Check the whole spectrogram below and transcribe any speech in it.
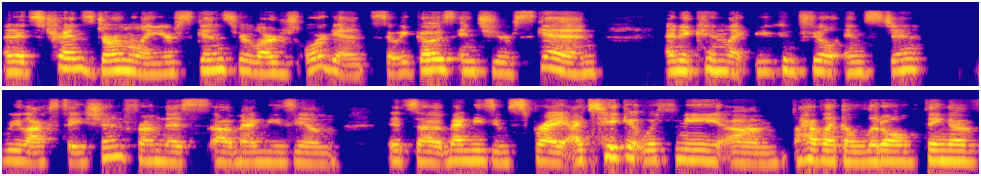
and it's transdermally. Your skin's your largest organ, so it goes into your skin, and it can like you can feel instant relaxation from this uh, magnesium. It's a magnesium spray. I take it with me. Um, I have like a little thing of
